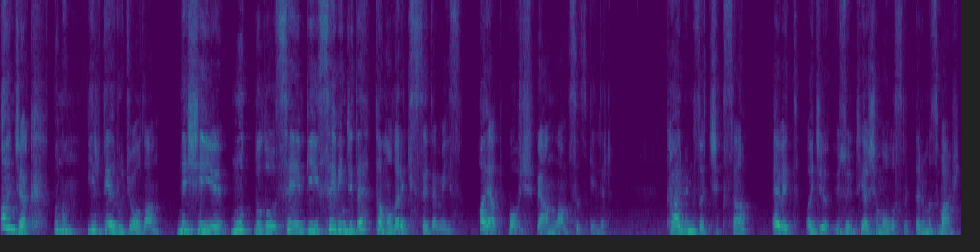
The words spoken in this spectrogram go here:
Ancak bunun bir diğer ucu olan neşeyi, mutluluğu, sevgiyi, sevinci de tam olarak hissedemeyiz. Hayat boş ve anlamsız gelir. Kalbimiz açıksa evet acı, üzüntü yaşama olasılıklarımız var.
